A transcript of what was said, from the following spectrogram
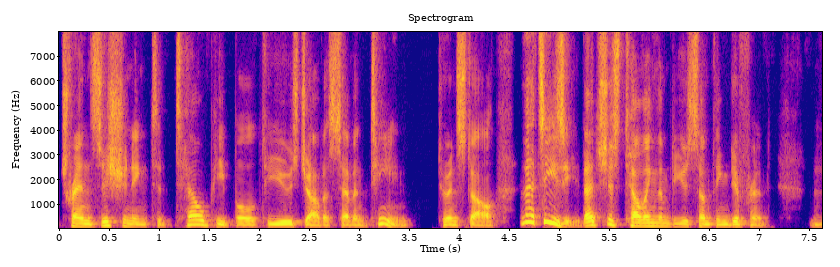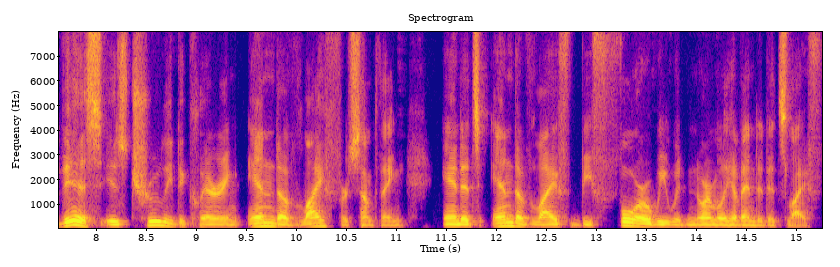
transitioning to tell people to use Java 17 to install. And that's easy. That's just telling them to use something different. This is truly declaring end of life for something and it's end of life before we would normally have ended its life.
